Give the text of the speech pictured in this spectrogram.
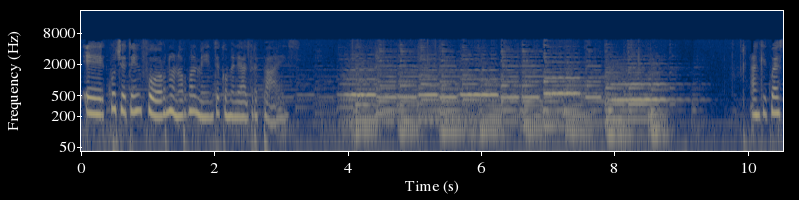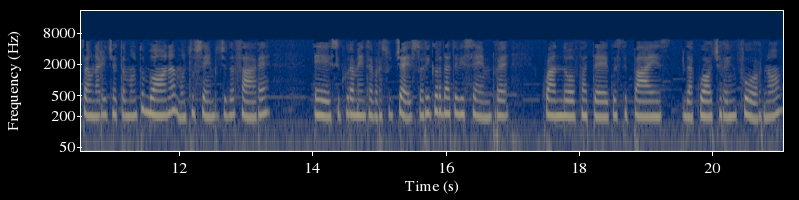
e cuocete in forno normalmente come le altre pies. Anche questa è una ricetta molto buona, molto semplice da fare e sicuramente avrà successo. Ricordatevi sempre quando fate queste pies da cuocere in forno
